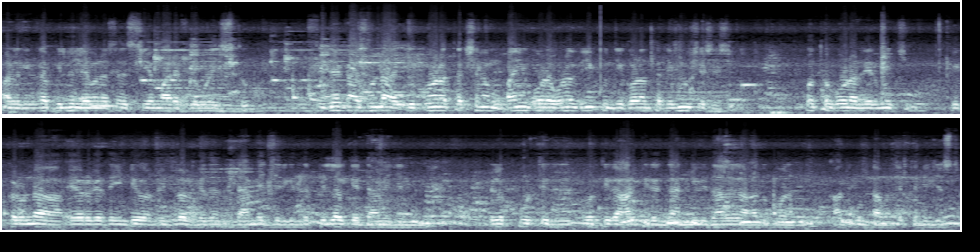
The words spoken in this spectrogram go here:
వాళ్ళకి ఇంకా బిల్లులు ఏమైనా సరే సీఎంఆర్ఎఫ్లో కూడా ఇస్తూ ఇదే కాకుండా ఈ గోడ తక్షణం పై గోడ కూడా వీక్ ఉంది. గోడ అంతా రిమూవ్ చేసేసి కొత్త గోడ నిర్మించి ఇక్కడున్న ఎవరికైతే ఇంటి ఇంట్లో వాళ్ళకైతే డ్యామేజ్ జరిగిందో పిల్లలకి డ్యామేజ్ జరిగింది పిల్లలకు పూర్తిగా పూర్తిగా ఆర్థికంగా అన్ని విధాలుగా ఆదుకోవాలని ఆదుకుంటామని చెప్పి తెలియజేస్తూ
